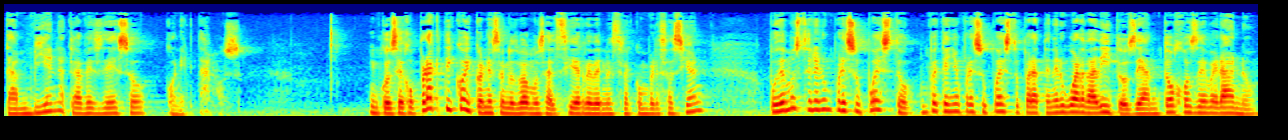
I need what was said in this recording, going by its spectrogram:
también a través de eso conectamos. Un consejo práctico y con eso nos vamos al cierre de nuestra conversación. Podemos tener un presupuesto, un pequeño presupuesto para tener guardaditos de antojos de verano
